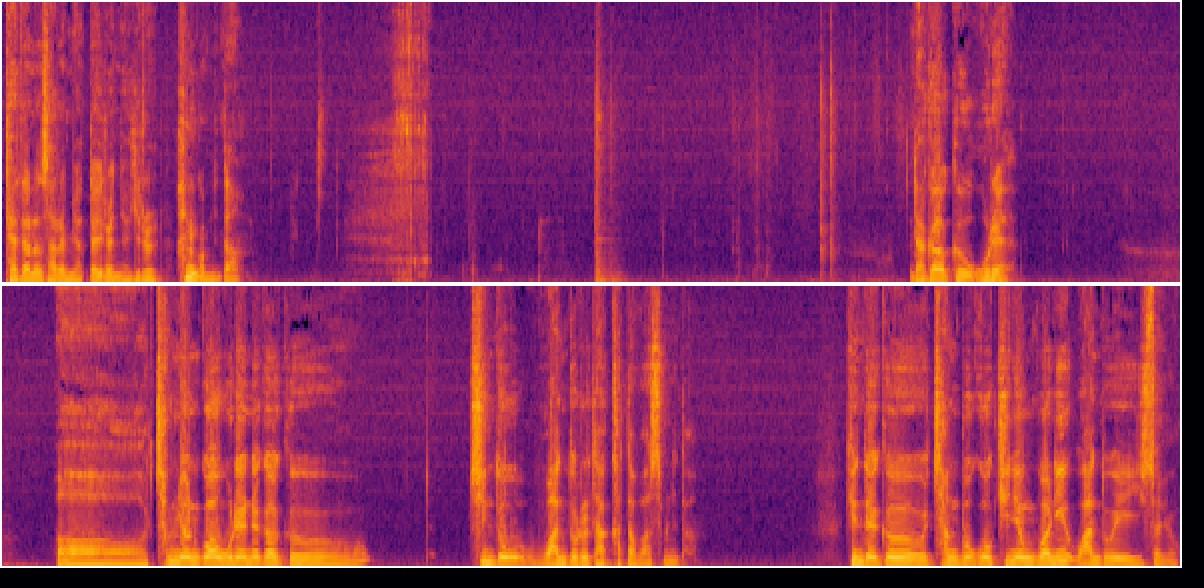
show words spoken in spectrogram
대단한 사람이었다 이런 얘기를 하는 겁니다. 내가 그 올해 어 작년과 올해 내가 그 진도 완도를 다 갔다 왔습니다. 근데 그 장보고 기념관이 완도에 있어요.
